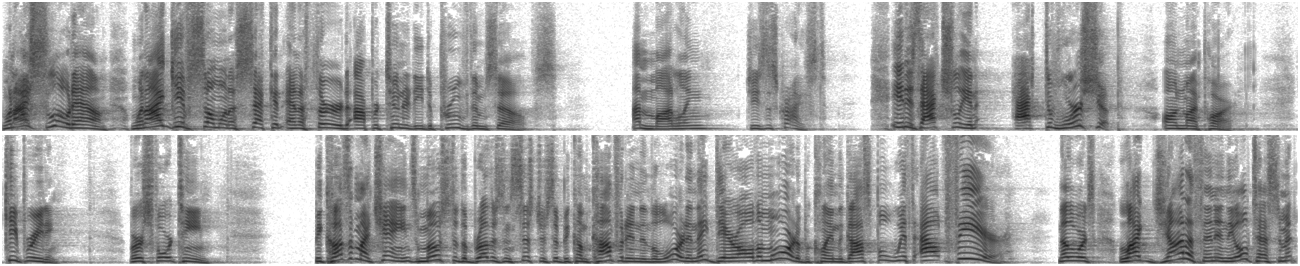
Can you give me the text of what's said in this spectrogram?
when I slow down, when I give someone a second and a third opportunity to prove themselves, I'm modeling Jesus Christ. It is actually an act of worship on my part. Keep reading. Verse 14. Because of my chains, most of the brothers and sisters have become confident in the Lord, and they dare all the more to proclaim the gospel without fear. In other words, like Jonathan in the Old Testament,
